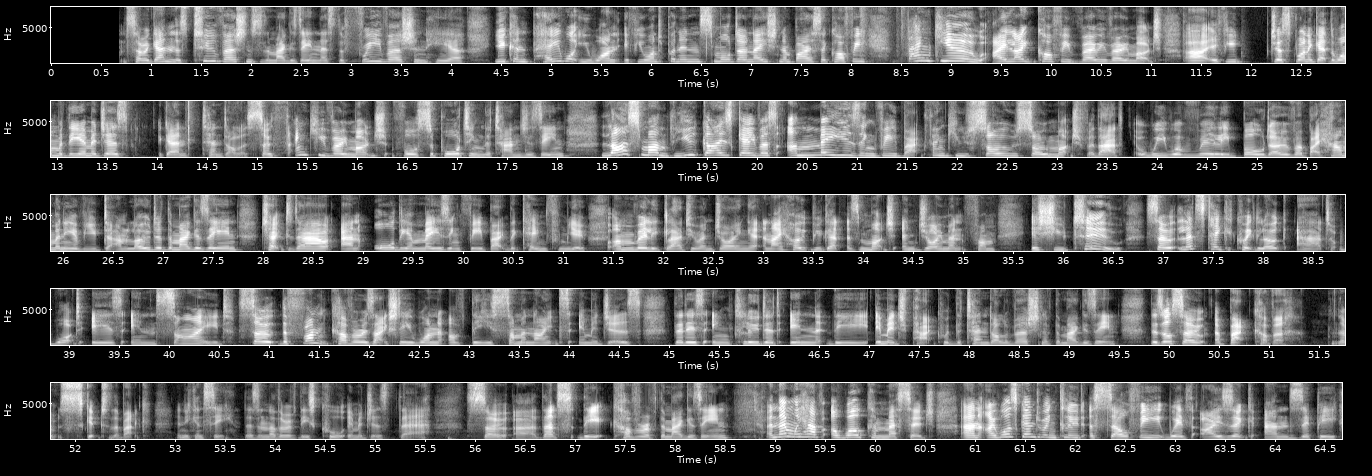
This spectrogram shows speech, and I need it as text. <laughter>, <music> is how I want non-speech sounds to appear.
So again, there's two versions of the magazine. There's the free version here. You can pay what you want. If you want to put in a small donation and buy us a coffee, thank you. I like coffee very, very much. Uh, if you just want to get the one with the images, Again, $10. So thank you very much for supporting the Tangezine. Last month, you guys gave us amazing feedback. Thank you so, so much for that. We were really bowled over by how many of you downloaded the magazine, checked it out, and all the amazing feedback that came from you. I'm really glad you're enjoying it, and I hope you get as much enjoyment from issue two. So let's take a quick look at what is inside. So the front cover is actually one of the Summer Night images that is included in the image pack with the $10 version of the magazine. There's also a back cover. Let's skip to the back and you can see there's another of these cool images there. So uh, that's the cover of the magazine. And then we have a welcome message. And I was going to include a selfie with Isaac and Zippy,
